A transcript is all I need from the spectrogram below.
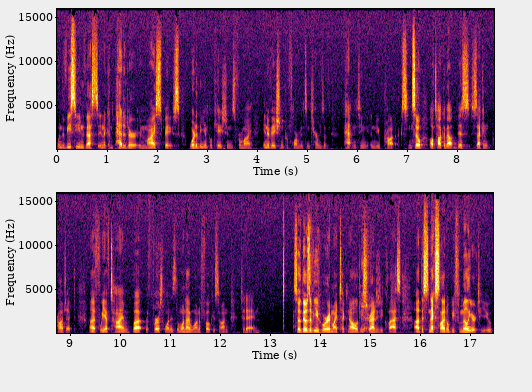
when the VC invests in a competitor in my space, what are the implications for my innovation performance in terms of patenting and new products? And so I'll talk about this second project uh, if we have time, but the first one is the one I want to focus on today. So those of you who are in my technology strategy class, uh, this next slide will be familiar to you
